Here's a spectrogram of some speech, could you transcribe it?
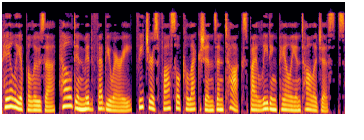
Paleopalooza, held in mid-February, features fossil collections and talks by leading paleontologists.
